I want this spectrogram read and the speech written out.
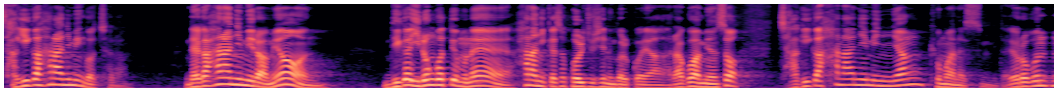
자기가 하나님인 것처럼 내가 하나님이라면 네가 이런 것 때문에 하나님께서 벌 주시는 걸 거야라고 하면서 자기가 하나님인 양 교만했습니다. 여러분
